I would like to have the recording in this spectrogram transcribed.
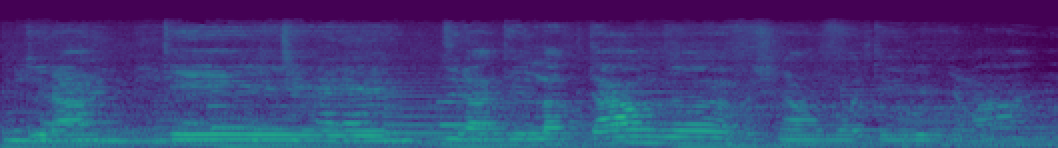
con i Durante, con i parenti? durante il lockdown facevamo molte videochiamate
